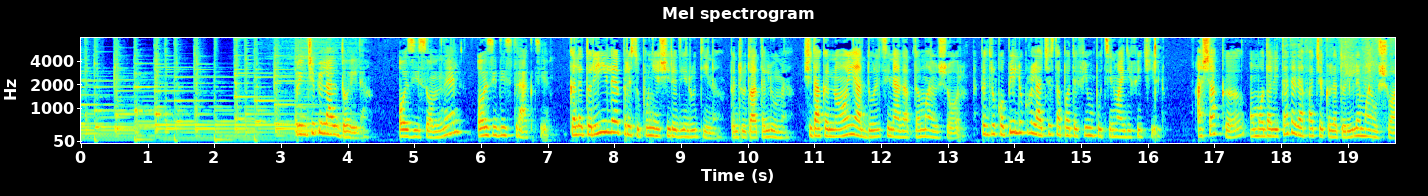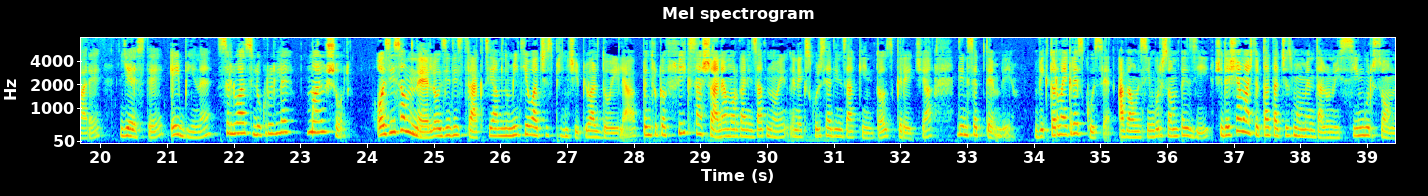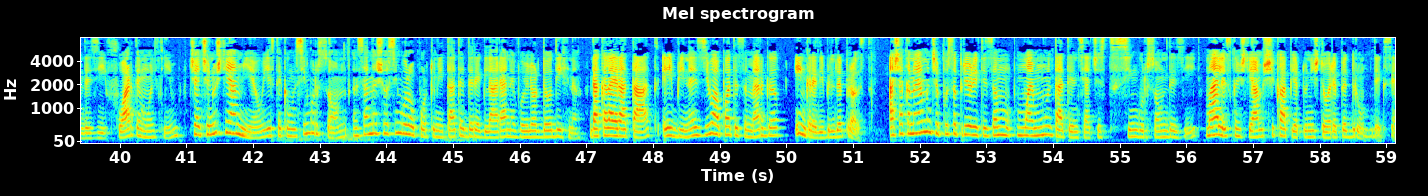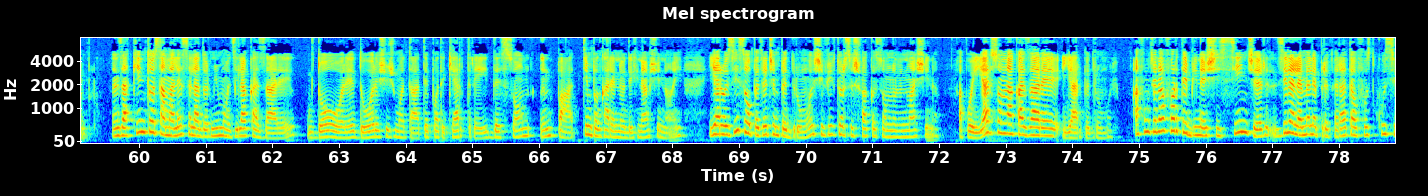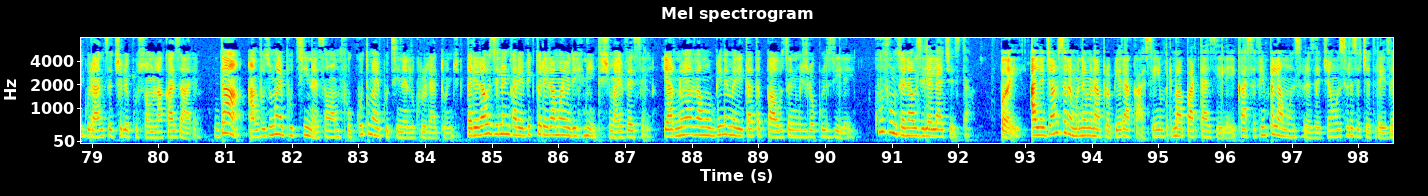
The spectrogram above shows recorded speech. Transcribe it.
Principiul al doilea. O zi somnel, o zi distracție. Călătoriile presupun ieșire din rutină pentru toată lumea. Și dacă noi, adulții, ne adaptăm mai ușor, pentru copii lucrul acesta poate fi un puțin mai dificil. Așa că, o modalitate de a face călătoriile mai ușoare este, ei bine, să luați lucrurile mai ușor. O zi somnel, o zi distracție, am numit eu acest principiu al doilea, pentru că fix așa ne-am organizat noi în excursia din Zakynthos, Grecia, din septembrie. Victor mai crescuse, avea un singur somn pe zi și deși am așteptat acest moment al unui singur somn de zi foarte mult timp, ceea ce nu știam eu este că un singur somn înseamnă și o singură oportunitate de reglare a nevoilor de odihnă. Dacă l-ai ratat, ei bine, ziua poate să meargă incredibil de prost. Așa că noi am început să prioritizăm cu mai multă atenție acest singur somn de zi, mai ales când știam și că a pierdut niște ore pe drum, de exemplu. În Zakynthos am ales să-l adormim o zi la cazare, două ore, două ore și jumătate, poate chiar trei, de somn în pat, timp în care ne odihneam și noi, iar o zi să o petrecem pe drumuri și Victor să-și facă somnul în mașină. Apoi iar somn la cazare, iar pe drumuri. A funcționat foarte bine și, sincer, zilele mele preferate au fost cu siguranță cele cu somn la cazare. Da, am văzut mai puține sau am făcut mai puține lucruri atunci, dar erau zile în care Victor era mai odihnit și mai vesel, iar noi aveam o bine meritată pauză în mijlocul zilei. Cum funcționau zilele acestea? Păi, alegeam să rămânem în apropierea casei în prima parte a zilei, ca să fim pe la 11,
